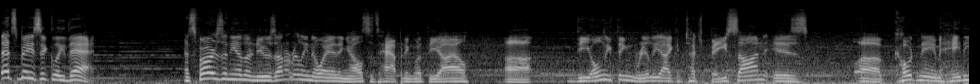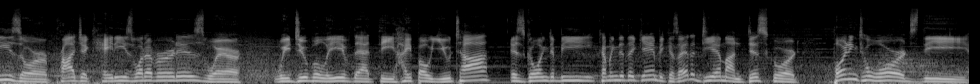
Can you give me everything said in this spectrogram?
that's basically that. As far as any other news, I don't really know anything else that's happening with the Isle. Uh, the only thing really I can touch base on is uh, codename Hades or Project Hades, whatever it is, where we do believe that the Hypo Utah is going to be coming to the game because I had a DM on Discord pointing towards the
